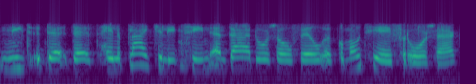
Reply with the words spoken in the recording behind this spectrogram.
niet de, de, het hele plaatje liet zien... en daardoor zoveel eh, heeft veroorzaakt.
